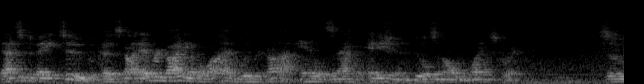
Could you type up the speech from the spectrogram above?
That's a debate too, because not everybody on the line, believe it or not, handles an application and fills in all the blanks correctly. So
